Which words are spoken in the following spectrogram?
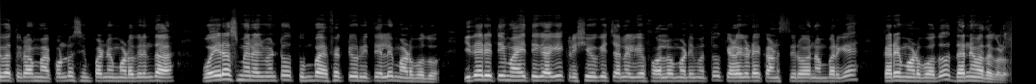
ಐವತ್ತು ಗ್ರಾಮ್ ಹಾಕೊಂಡು ಸಿಂಪಡಣೆ ಮಾಡೋದ್ರಿಂದ ವೈರಸ್ ಮ್ಯಾನೇಜ್ಮೆಂಟು ತುಂಬ ಎಫೆಕ್ಟಿವ್ ರೀತಿಯಲ್ಲಿ ಮಾಡ್ಬೋದು. ಇದೇ ರೀತಿ ಮಾಹಿತಿಗಾಗಿ ಕೃಷಿ ಯೋಗಿ ಚಾನಲ್ಗೆ ಫಾಲೋ ಮಾಡಿ ಮತ್ತು ಕೆಳಗಡೆ ಕಾಣಿಸ್ತಿರೋ ನಂಬರ್ಗೆ ಕರೆ ಮಾಡ್ಬೋದು. ಧನ್ಯವಾದಗಳು.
